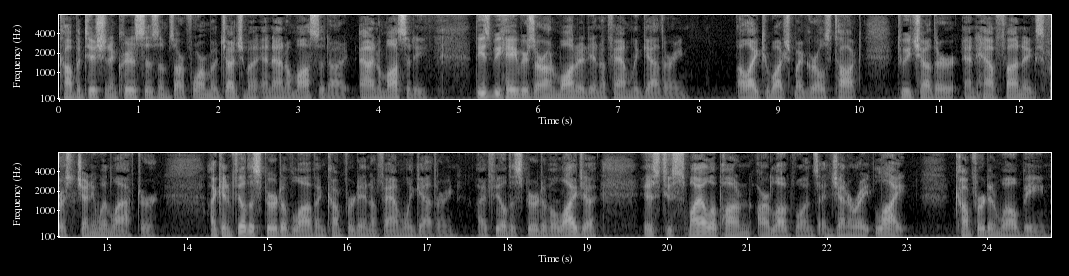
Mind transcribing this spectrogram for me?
Competition and criticisms are a form of judgment and animosity. animosity. These behaviors are unwanted in a family gathering. I like to watch my girls talk to each other and have fun and express genuine laughter. I can feel the spirit of love and comfort in a family gathering. I feel the spirit of Elijah is to smile upon our loved ones and generate light, comfort, and well being.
